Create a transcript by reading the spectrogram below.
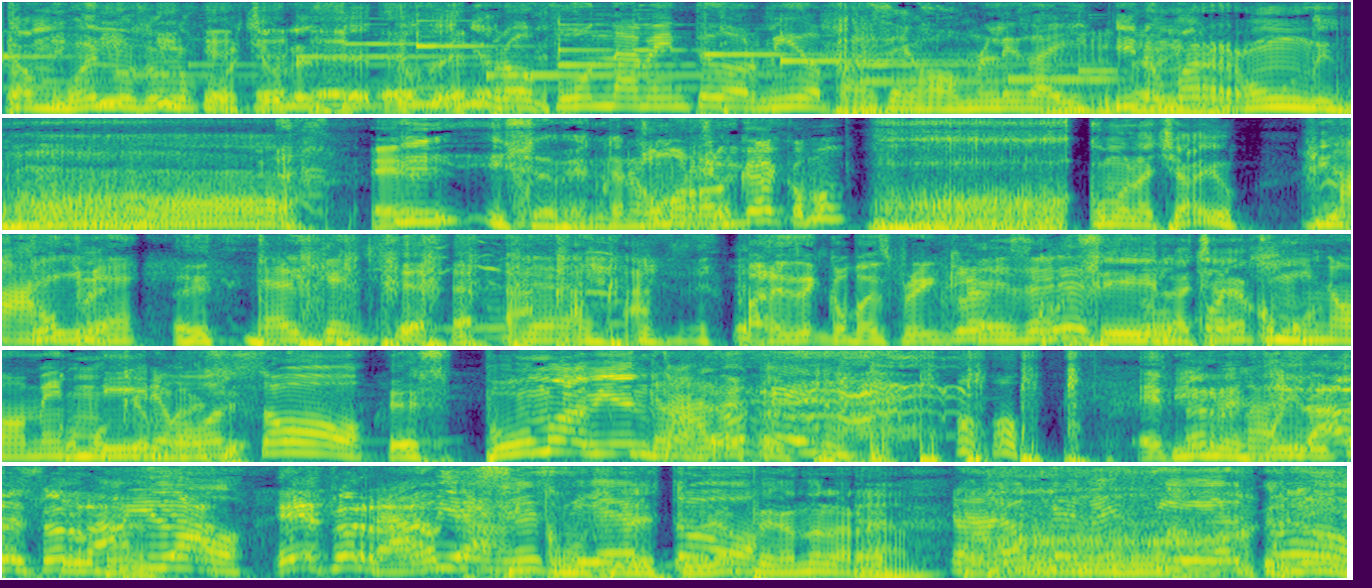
tan buenos son los colchones estos, señor. Profundamente dormido, parece homeless ahí. Y nomás ronca. ¿Eh? Y, y se venden. ¿Cómo ronca? ¿Cómo? Como la chayo. Y Ay, ve, el que... Parece como sprinkler. Ese eres Sí, tú, la chayo como, cochino, como que parece- mentiroso. espuma avienta. Claro que no. Esto Dime. es, cuidado, esto es rabia. Esto es Claro rabia. que Sí, no es como si le cierto. estuviera pegando la red. Claro que no es cierto.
